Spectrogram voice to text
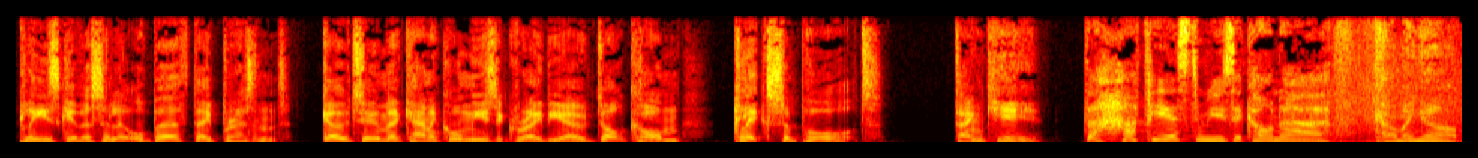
please give us a little birthday present. Go to mechanicalmusicradio.com, click support. Thank you. The happiest music on earth. Coming up.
